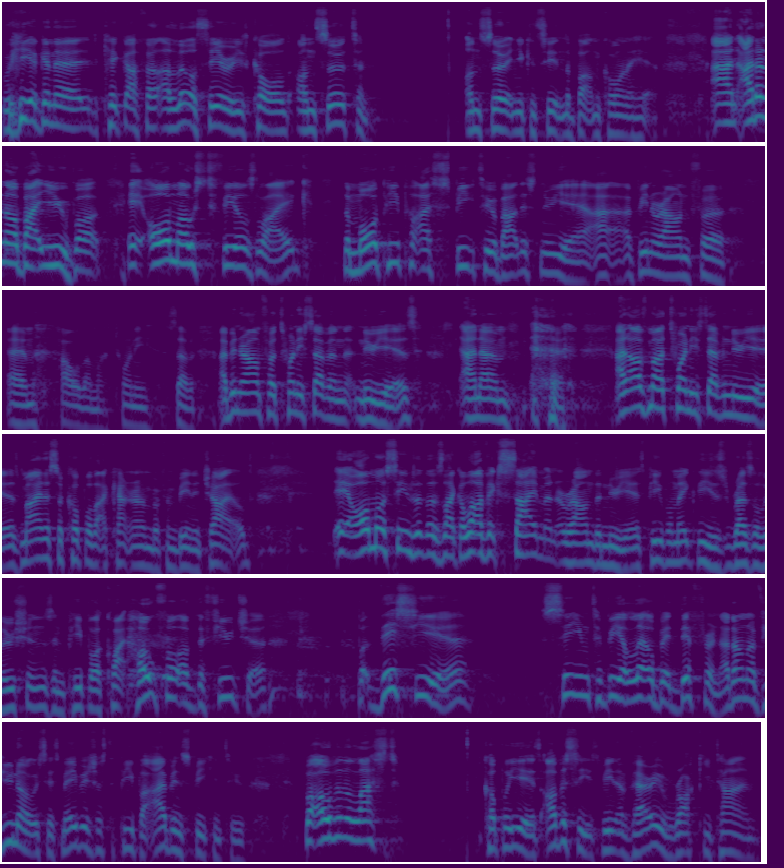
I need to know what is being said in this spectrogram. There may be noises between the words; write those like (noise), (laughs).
we are going to kick off a, a little series called Uncertain. Uncertain, you can see it in the bottom corner here. And I don't know about you, but it almost feels like the more people I speak to about this new year, I, have been around for, um, how old am I? 27. I've been around for 27 New Years. And, um, (laughs) and of my 27 New Years, minus a couple that I can't remember from being a child, it almost seems that there's like a lot of excitement around the New Year's. People make these resolutions and people are quite hopeful of the future. But this year seemed to be a little bit different. I don't know if you noticed this. Maybe it's just the people I've been speaking to. But over the last couple years, obviously it's been a very rocky time.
